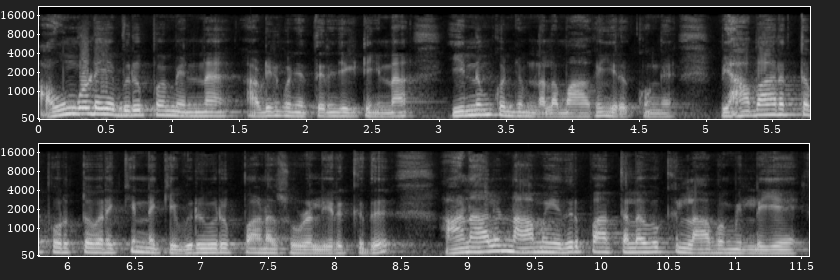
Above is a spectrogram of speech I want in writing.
அவங்களுடைய விருப்பம் என்ன? அப்படின்னு கொஞ்சம் தெரிஞ்சுக்கிட்டிங்கன்னா இன்னும் கொஞ்சம் நலமாக இருக்குங்க. வியாபாரத்தை பொறுத்த வரைக்கும் இன்றைக்கி விறுவிறுப்பான சூழல் இருக்குது. ஆனாலும் நாம் எதிர்பார்த்த அளவுக்கு லாபம் இல்லையே.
